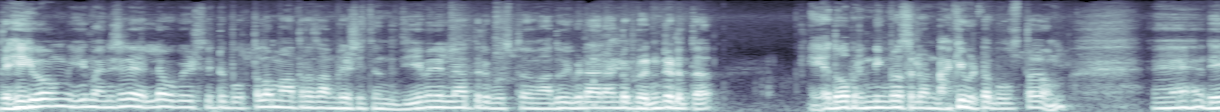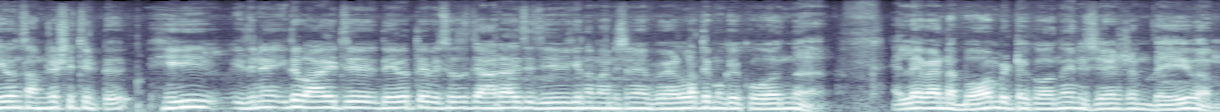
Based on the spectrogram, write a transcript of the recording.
ദൈവം ഈ മനുഷ്യരെ എല്ലാം ഉപേക്ഷിച്ചിട്ട് പുസ്തകം മാത്രം സംരക്ഷിച്ചത് ജീവനില്ലാത്തൊരു പുസ്തകം അത് ആരാണ്ട് പ്രിന്റ് എടുത്ത? ഏതോ പ്രിന്റിംഗ് പ്രസ്സിൽ ഉണ്ടാക്കി വിട്ട പുസ്തകം ദൈവം സംരക്ഷിച്ചിട്ട് ഈ ഇതിനെ ഇത് വായിച്ച് ദൈവത്തെ വിശ്വസിച്ച് ആരാധിച്ച് ജീവിക്കുന്ന മനുഷ്യനെ വെള്ളത്തിൽ മുക്കി കൊന്ന് എല്ലാം വേണ്ട ബോംബിട്ട് കൊന്നതിന് ശേഷം ദൈവം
